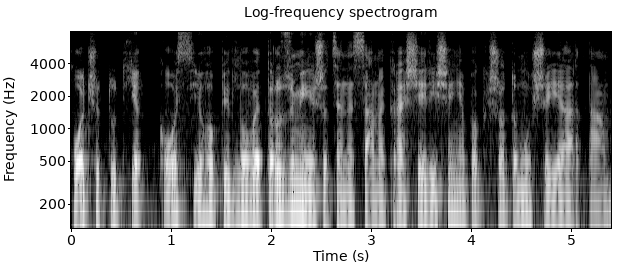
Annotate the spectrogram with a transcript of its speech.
хочу тут якось його підловити. Розумію, що це не саме краще рішення поки що, тому що є арта.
